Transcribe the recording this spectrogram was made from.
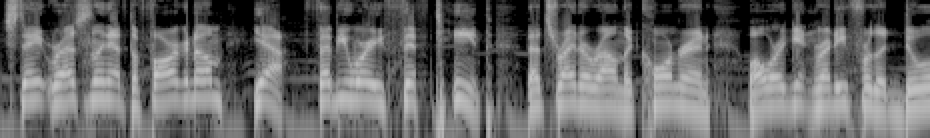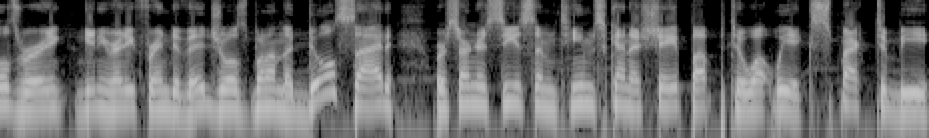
State wrestling at the Fargo Dome, yeah, February 15th. That's right around the corner. And while we're getting ready for the duels, we're getting ready for individuals. But on the dual side, we're starting to see some teams kind of shape up to what we expect to be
